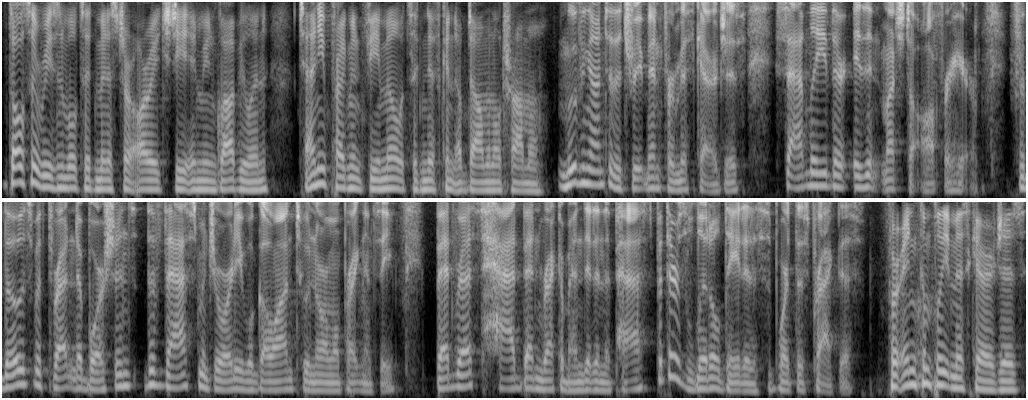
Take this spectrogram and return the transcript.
It's also reasonable to administer RHD immune globulin to any pregnant female with significant abdominal trauma. Moving on to the treatment for miscarriages, sadly, there isn't much to offer here. For those with threatened abortions, the vast majority will go on to a normal pregnancy. Bed rest had been recommended in the past, but there's little data to support this practice. For incomplete miscarriages,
